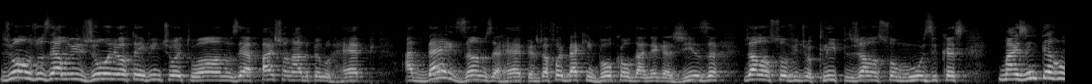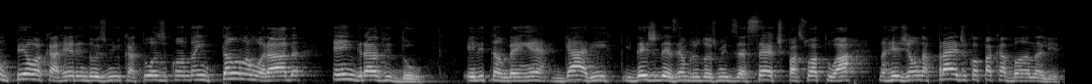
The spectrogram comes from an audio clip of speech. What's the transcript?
João José Luiz Júnior tem 28 anos, é apaixonado pelo rap. Há 10 anos é rapper, já foi backing vocal da Nega Giza, já lançou videoclipes, já lançou músicas, mas interrompeu a carreira em 2014 quando a então namorada engravidou ele também é gari e desde dezembro de 2017 passou a atuar na região da Praia de Copacabana ali.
